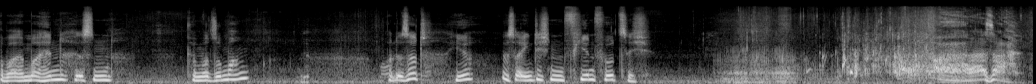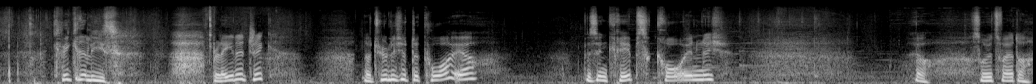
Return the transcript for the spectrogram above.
Aber immerhin ist ein. Können wir es so machen? Was ist das? Hier ist eigentlich ein 44. Ah, da ist er. Quick Release. Bladed Jig. Natürliche Dekor eher. Bisschen Krebsgrau ähnlich. Ja, so jetzt weiter.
